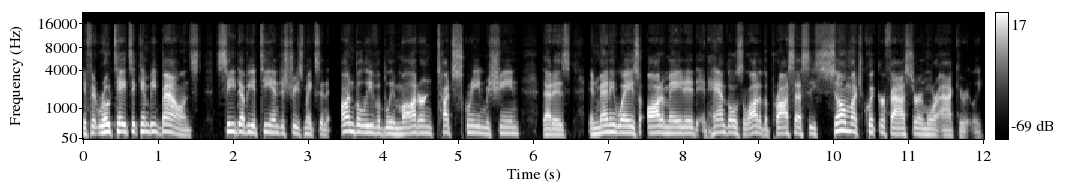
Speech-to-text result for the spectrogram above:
If it rotates, it can be balanced. CWT Industries makes an unbelievably modern touchscreen machine that is, in many ways, automated. It handles a lot of the processes so much quicker, faster, and more accurately.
